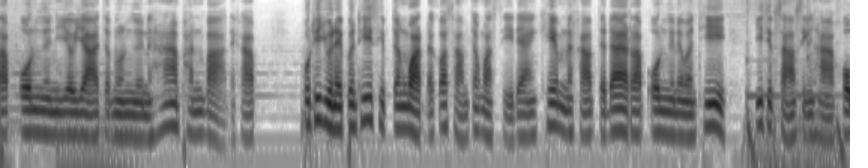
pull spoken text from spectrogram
รับโอนเงินเยียวยาจำนวนเงิน 5,000 บาทนะครับ ผู้ที่อยู่ในพื้นที่ 10 จังหวัด แล้วก็ 3 จังหวัดสีแดงเข้มนะครับ จะได้รับโอนเงินในวันที่ 23 สิงหาคม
